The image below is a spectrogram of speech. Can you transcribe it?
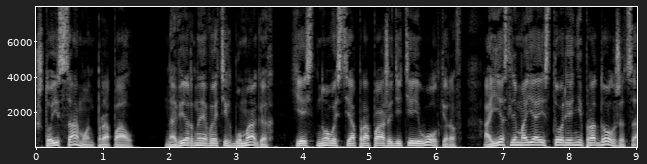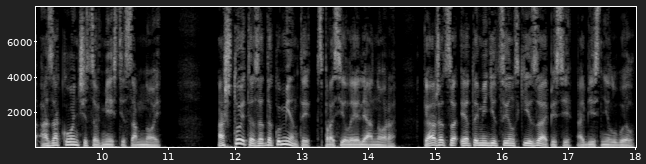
что и сам он пропал. Наверное, в этих бумагах есть новости о пропаже детей Уолкеров. А если моя история не продолжится, а закончится вместе со мной? «А что это за документы?» — спросила Элеонора. «Кажется, это медицинские записи», — объяснил Уилл.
